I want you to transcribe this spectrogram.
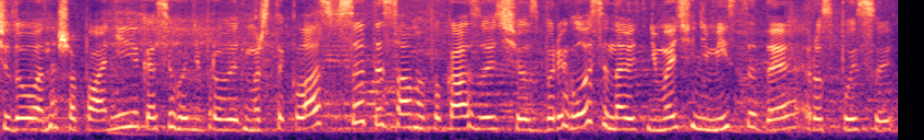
чудова наша пані, яка сьогодні проводить майстер-клас. Все те саме показують, що збереглося навіть в Німеччині місце, де розписують.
